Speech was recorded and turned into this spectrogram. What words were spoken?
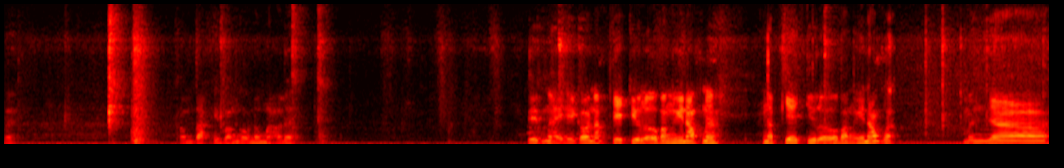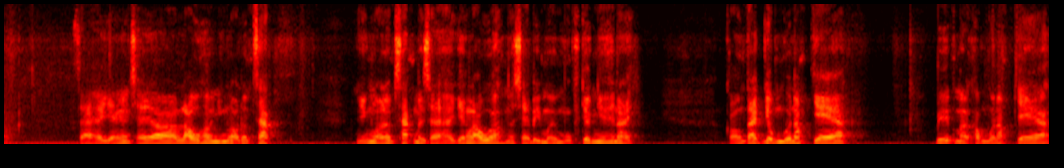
Đây. Công tắc thì vẫn còn đang mở đây bếp này thì có nắp che chưa lửa bằng inox nè. Nắp che chưa lửa bằng inox á. Mình à, xài thời gian nó sẽ à, lâu hơn những loại lớp sắt. Những loại lớp sắt mình xài thời gian lâu á nó sẽ bị mười một chân như thế này. Còn tác dụng của nắp che bếp mà không có nắp che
